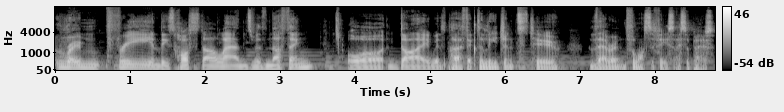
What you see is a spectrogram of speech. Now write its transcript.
roam free in these hostile lands with nothing, or die with perfect allegiance to their own philosophies, I suppose.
